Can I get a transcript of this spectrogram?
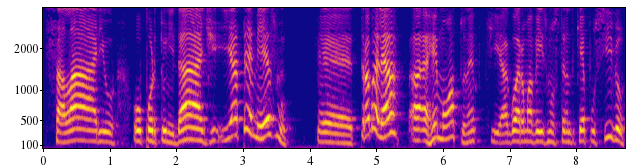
salário, oportunidade e até mesmo é, trabalhar a, a remoto, né? Porque agora, uma vez mostrando que é possível,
